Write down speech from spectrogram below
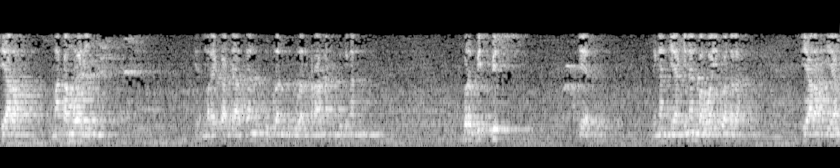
ziarah makam wali. Ya, mereka datang ke kuburan-kuburan keramat itu dengan berbis-bis ya, dengan keyakinan bahwa itu adalah ziarah yang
